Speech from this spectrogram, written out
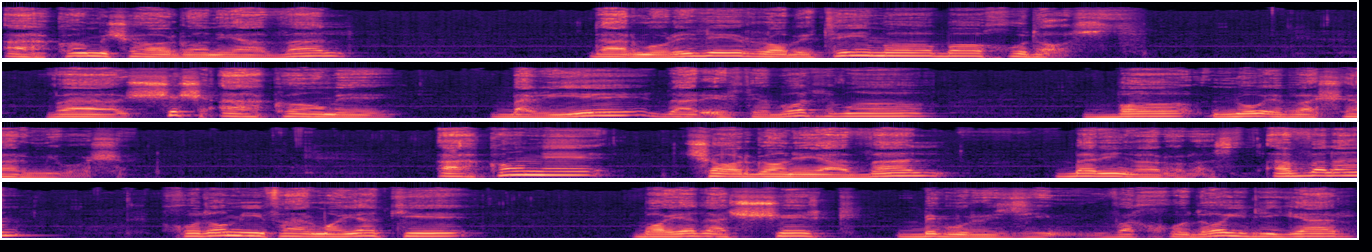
احکام چهارگانه اول در مورد رابطه ما با خداست و شش احکام بقیه در ارتباط ما با نوع بشر می باشد احکام چارگانه اول بر این قرار است. اولا خدا میفرماید که باید از شرک بگریزیم و خدای دیگر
